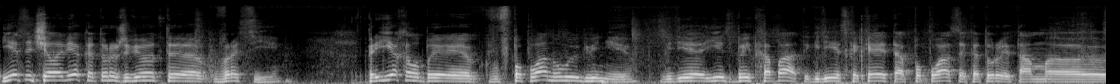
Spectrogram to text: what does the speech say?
Если человек, который живет э, в России, приехал бы в Папуа Новую Гвинею, где есть Бейт Хабат и где есть какая-то папуасы, которые там э,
